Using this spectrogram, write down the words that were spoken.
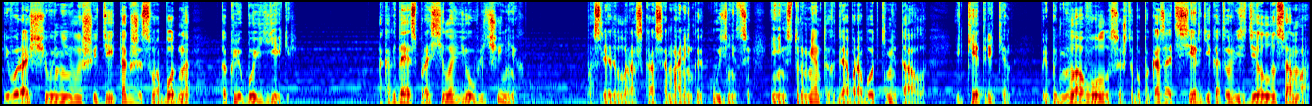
и выращивании лошадей так же свободно, как любой егерь. А когда я спросил о ее увлечениях, последовал рассказ о маленькой кузнице и инструментах для обработки металла, и Кетрикен приподняла волосы, чтобы показать серьги, которые сделала сама.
